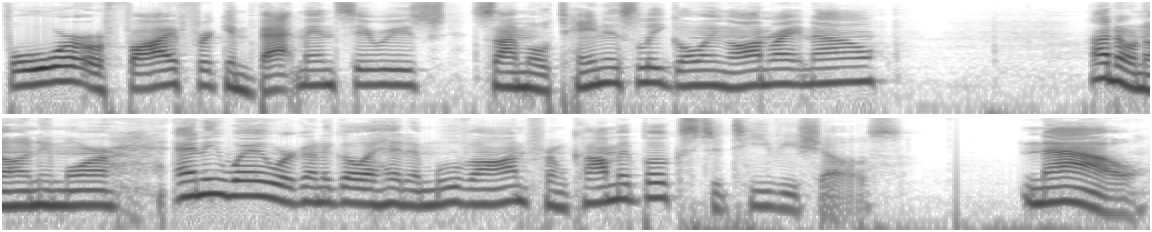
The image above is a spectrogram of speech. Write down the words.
four or five freaking Batman series simultaneously going on right now. I don't know anymore. Anyway, we're going to go ahead and move on from comic books to TV shows. Now,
